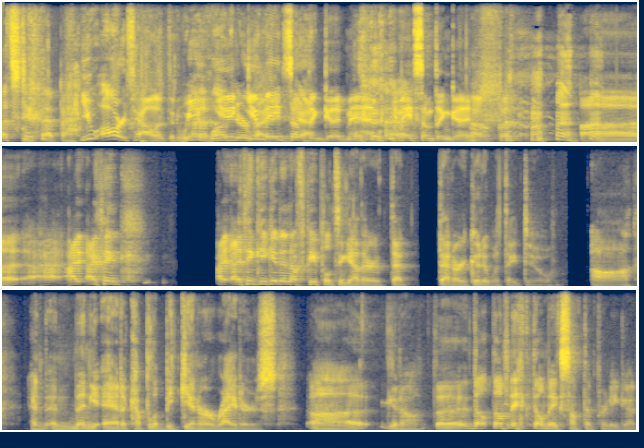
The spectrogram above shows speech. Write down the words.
Let's take that back. you are talented. We uh, love you, your. You writing. made something yeah. good, man. You made something good. No, but uh, I, I, think I, I, think you get enough people together that that are good at what they do, uh, and and then you add a couple of beginner writers. Uh, you know, the, they'll they'll make they'll make something pretty good.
